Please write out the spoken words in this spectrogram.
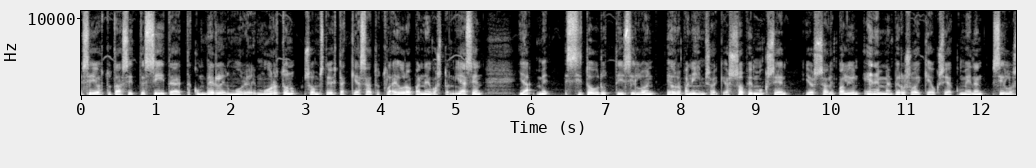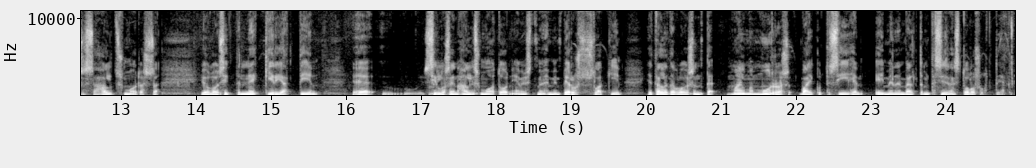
se johtui taas sitten siitä, että kun Berliinin muuri oli murtunut, Suomesta yhtäkkiä saattoi tulla Euroopan neuvoston jäsen, ja me sitouduttiin silloin Euroopan ihmisoikeussopimukseen, jossa oli paljon enemmän perusoikeuksia kuin meidän silloisessa hallitusmuodossa, jolloin sitten ne kirjattiin silloiseen hallinnismuotoon ja myös myöhemmin perustuslakiin. Ja tällä tavalla on, että maailman murros vaikutti siihen, ei meidän välttämättä sisäiset olosuhteet.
